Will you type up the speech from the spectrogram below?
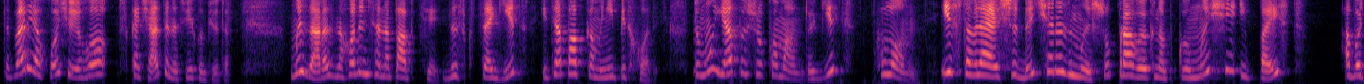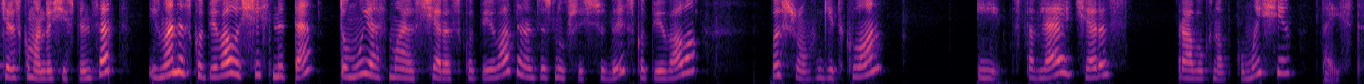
Тепер я хочу його скачати на свій комп'ютер. Ми зараз знаходимося на папці диск git, і ця папка мені підходить. Тому я пишу команду git clone і вставляю сюди через мишу правою кнопкою миші і paste, або через команду Shift-Insert. І в мене скопіювало щось не те, тому я маю ще раз скопіювати, натиснувши сюди, скопіювала, пишу git clone і вставляю через праву кнопку миші paste.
